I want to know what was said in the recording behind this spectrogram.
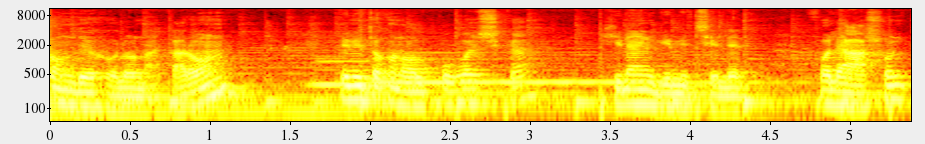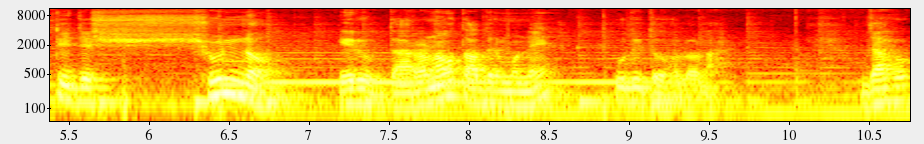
সন্দেহ হলো না, কারণ তিনি তখন অল্প বয়স্কা হীনাঙ্গিনী ছিলেন। ফলে আসনটি যে শূন্য এরূপ ধারণাও তাদের মনে উদিত হলো না। যা হোক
